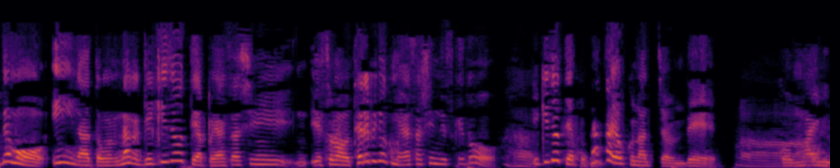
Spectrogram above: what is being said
でもいいなと思う。なんか劇場ってやっぱ優しい、いや、そのテレビ局も優しいんですけど、はい。劇場ってやっぱ仲良くなっちゃうんで、あーこう前に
